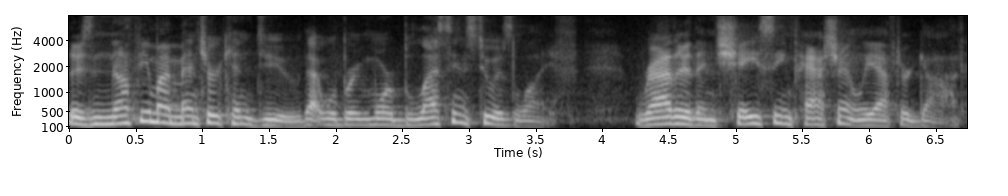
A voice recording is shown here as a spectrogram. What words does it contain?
There's nothing my mentor can do that will bring more blessings to his life rather than chasing passionately after God.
